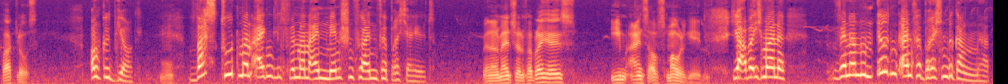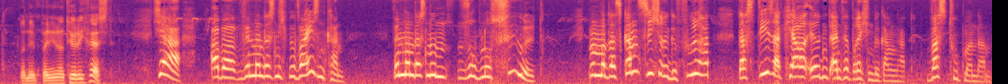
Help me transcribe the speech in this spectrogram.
frag los. Onkel Björk, was tut man eigentlich, wenn man einen Menschen für einen Verbrecher hält? Wenn ein Mensch ein Verbrecher ist, ihm eins aufs Maul geben. Ja, aber ich meine, wenn er nun irgendein Verbrechen begangen hat. Dann nimmt man ihn natürlich fest. Ja, aber wenn man das nicht beweisen kann, wenn man das nun so bloß fühlt, wenn man das ganz sichere Gefühl hat, dass dieser Kerl irgendein Verbrechen begangen hat, was tut man dann?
